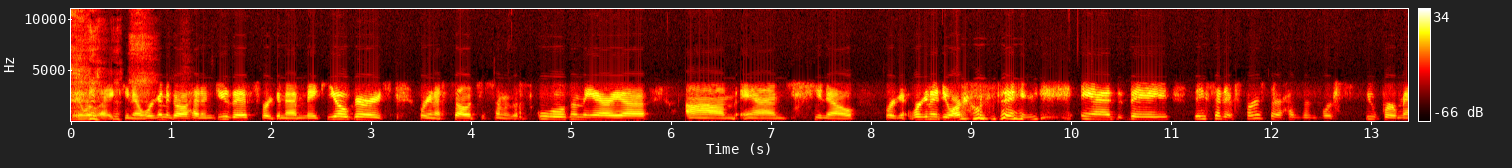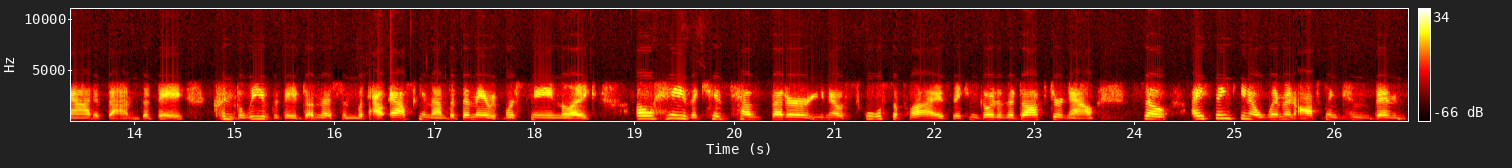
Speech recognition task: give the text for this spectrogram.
They were like, you know, we're going to go ahead and do this. We're going to make yogurt. We're going to sell it to some of the schools in the area. Um, and, you know, we're, we're going to do our own thing. And they, they said at first their husbands were super mad at them that they couldn't believe that they had done this and without asking them. But then they were seeing like, oh, hey, the kids have better, you know, school supplies. They can go to the doctor now. So I think, you know, women often convince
